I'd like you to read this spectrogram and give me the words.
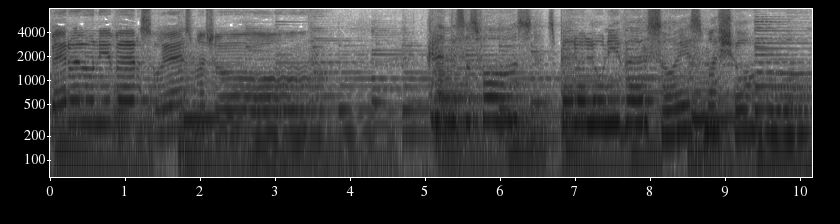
pero el universo es mayor. Grande sos vos, pero el universo es mayor.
